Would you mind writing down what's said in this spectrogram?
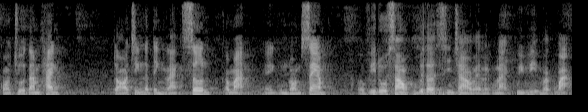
có chùa Tam Thanh. Đó chính là tỉnh Lạng Sơn, các bạn hãy cùng đón xem ở video sau. Bây giờ xin chào và hẹn gặp lại quý vị và các bạn.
